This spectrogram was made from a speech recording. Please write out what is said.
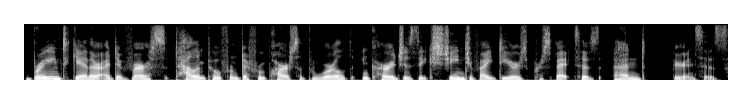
Bringing together a diverse talent pool from different parts of the world encourages the exchange of ideas, perspectives, and experiences.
